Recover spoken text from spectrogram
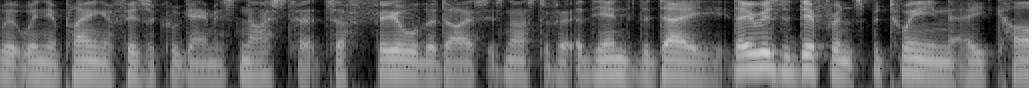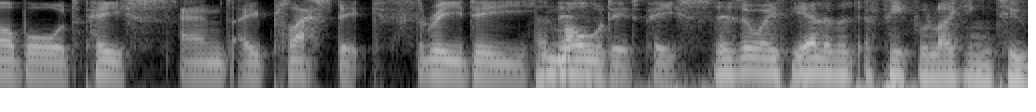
when you're playing a physical game, it's nice to, to feel the dice. It's nice to feel, at the end of the day, there is a difference between a cardboard piece and a plastic 3D And molded piece. There's always the element of people liking to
